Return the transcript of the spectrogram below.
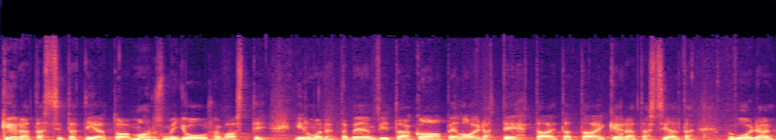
kerätä sitä tietoa mahdollisimman jousevasti ilman, että meidän pitää kaapeloida tehtaita tai kerätä sieltä. Me voidaan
